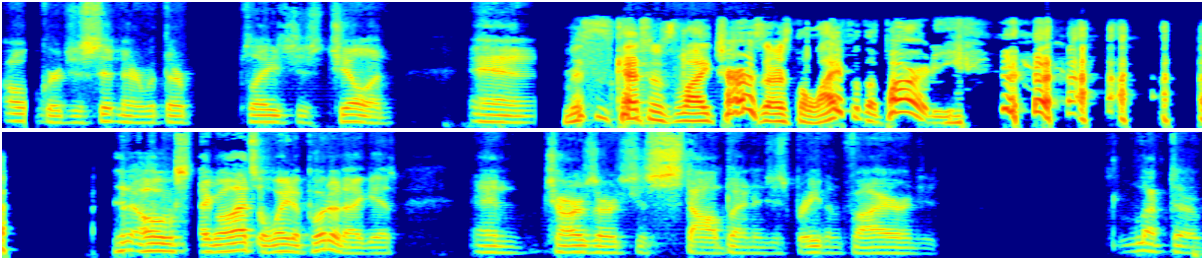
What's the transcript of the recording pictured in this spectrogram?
Oak are just sitting there with their plates just chilling. And Mrs. Ketchum's like, Charizard's the life of the party. And Oak's like, well, that's a way to put it, I guess. And Charizard's just stomping and just breathing fire and just left a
